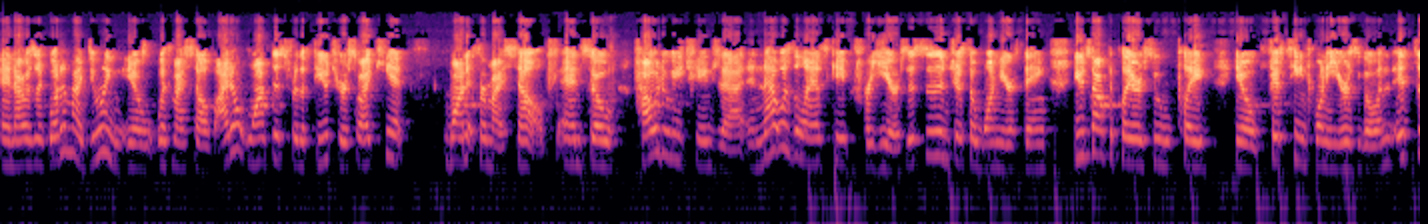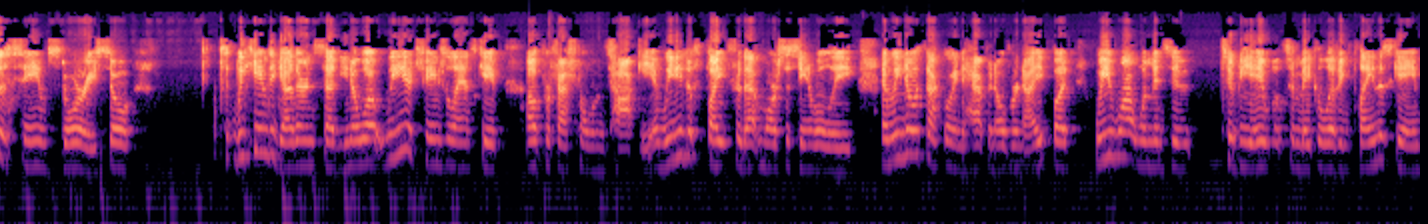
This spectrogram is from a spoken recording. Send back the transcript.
and I was like, what am I doing? You know, with myself, I don't want this for the future, so I can't want it for myself. And so, how do we change that? And that was the landscape for years. This isn't just a one year thing. You talk to players who played, you know, 15, 20 years ago, and it's the same story. So, we came together and said, you know what, we need to change the landscape of professional women's hockey, and we need to fight for that more sustainable league. And we know it's not going to happen overnight, but we want women to to be able to make a living playing this game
